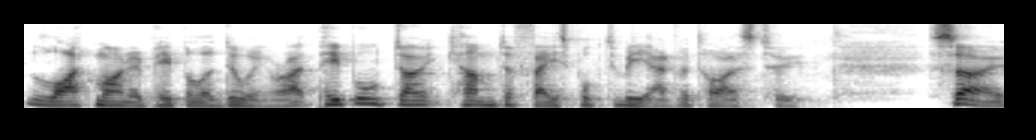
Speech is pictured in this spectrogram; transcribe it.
like minded people are doing, right? People don't come to Facebook to be advertised to. So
